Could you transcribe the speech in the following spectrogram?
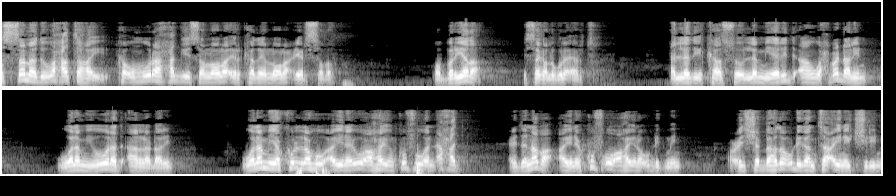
assamadu waxaa tahay ka umuuraha xaggiisa loola irkadae loola ciirsado oo baryada isaga lagula eerto. Alladii kaasoo lam yelid aan waxba dhalin walam yuulad aan la dhalin. Walam yakun lahu aynay u ahayn kufuwan axad cidnaba aynay kuf u ahaynoo u dhigmin. Oo cid shabbahdo u dhigantaa aynay jirin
